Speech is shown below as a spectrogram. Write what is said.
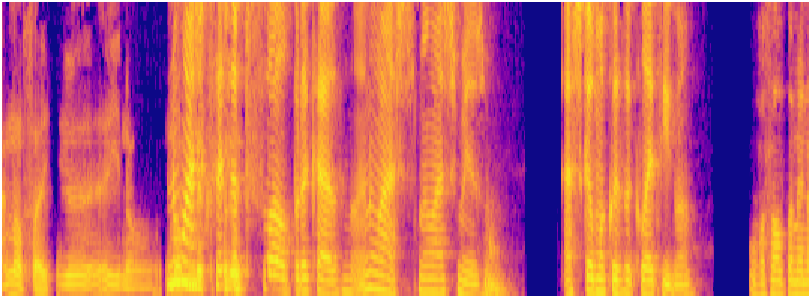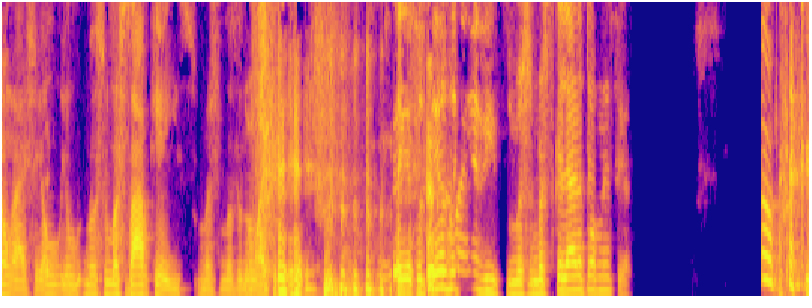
Não sei. eu não, Não, me acho que seja pessoal, por acaso. Não, eu não acho, não acho mesmo. Acho que é uma coisa coletiva. O Vassalo também não acha, ele, ele- mas, mas sabe que é isso. Mas, mas não é Tenho a certeza que é disso, mas, mas se calhar até nem ser. Não, porque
